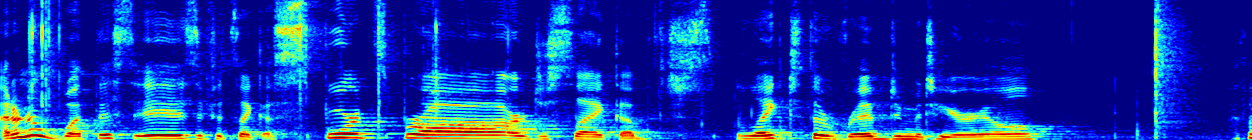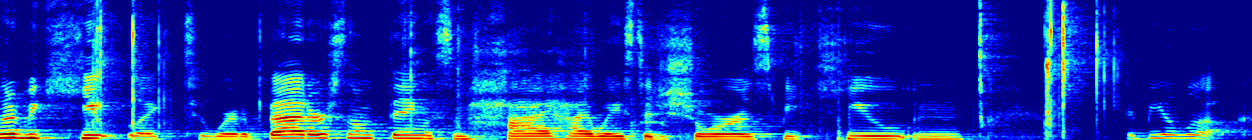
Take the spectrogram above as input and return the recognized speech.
I don't know what this is, if it's like a sports bra or just like a, just liked the ribbed material. I thought it'd be cute like to wear to bed or something with some high, high-waisted shorts, be cute and it'd be a look.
